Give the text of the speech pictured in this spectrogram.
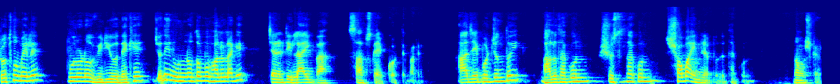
প্রথম এলে পুরনো ভিডিও দেখে যদি ন্যূনতম ভালো লাগে, চ্যানেলটি লাইক বা সাবস্ক্রাইব করতে পারেন। আজ এই পর্যন্তই। ভালো থাকুন সুস্থ থাকুন সবাই নিরাপদে থাকুন। নমস্কার।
